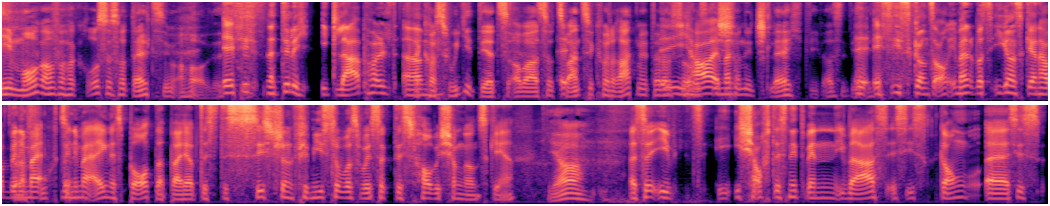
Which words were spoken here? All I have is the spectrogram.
Ich mag einfach ein großes Hotelzimmer haben. Es ist natürlich, ich glaube halt, ähm, kein Suite jetzt, aber so 20 Quadratmeter oder so, ja, das ich ist mein- schon nicht schlecht. Ich weiß nicht, äh, es ist ganz, an- ich meine, was ich ganz gern habe, wenn, ich mein, 15. wenn ich mein eigenes Board dabei habe, das, das ist schon für mich sowas, wo ich sage, das habe ich schon ganz gern. ja, Also ich, ich schaffe das nicht, wenn ich weiß, es ist Gang, äh, es ist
